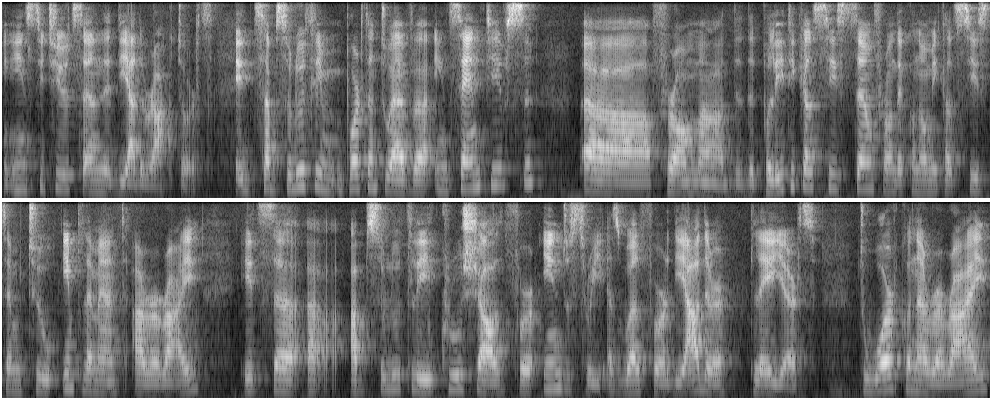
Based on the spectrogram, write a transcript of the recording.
institutes, and the other actors. It's absolutely important to have uh, incentives uh, from uh, the, the, political system, from the economical system to implement RRI. It's absolutely crucial for industry as well for the other players to work on RRI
